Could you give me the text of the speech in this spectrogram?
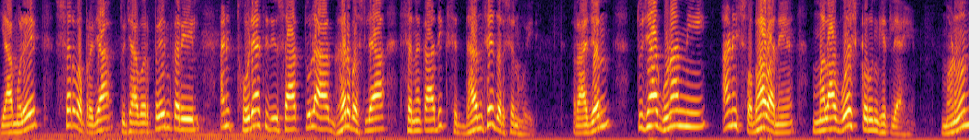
यामुळे सर्व प्रजा तुझ्यावर प्रेम करेल आणि थोड्याच दिवसात तुला घर बसल्या सनकाधिक सिद्धांचे दर्शन होईल. राजन तुझ्या गुणांनी आणि स्वभावाने मला वश करून घेतले आहे. म्हणून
